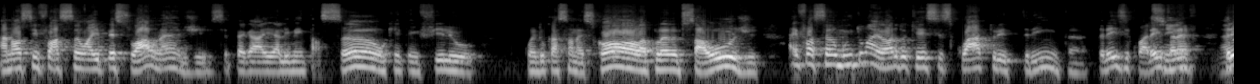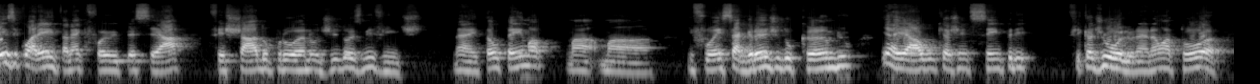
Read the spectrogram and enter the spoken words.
a nossa inflação aí pessoal, né, de você pegar aí alimentação, quem tem filho com educação na escola, plano de saúde, a inflação é muito maior do que esses 4,30, 3,40, Sim, né? é. 3,40, né, que foi o IPCA fechado para o ano de 2020, né? Então tem uma, uma, uma influência grande do câmbio e aí é algo que a gente sempre fica de olho, né? Não à toa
